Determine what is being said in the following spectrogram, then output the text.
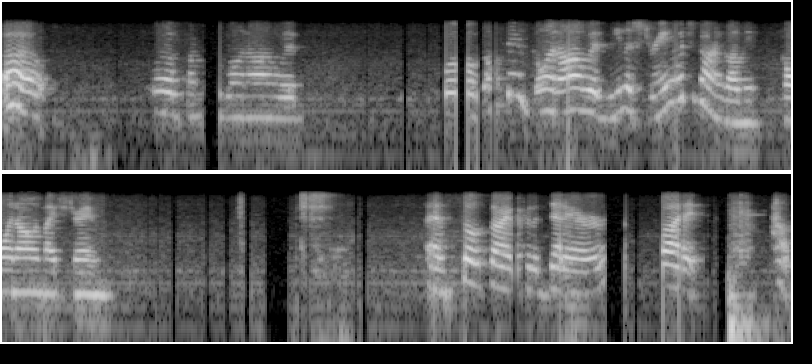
oh, well, something going on with. Well, something's going on with Nina's stream. What you talking about? Going on with my stream? I'm so sorry for the dead air, but ow.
